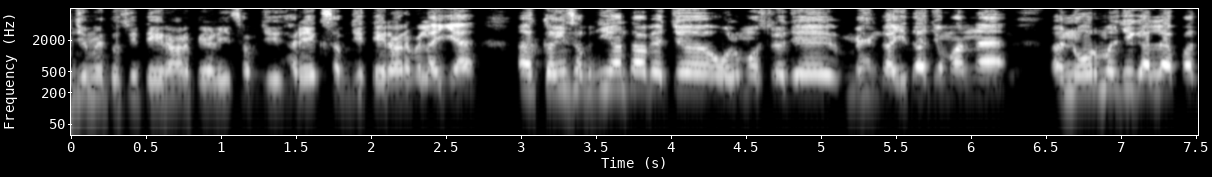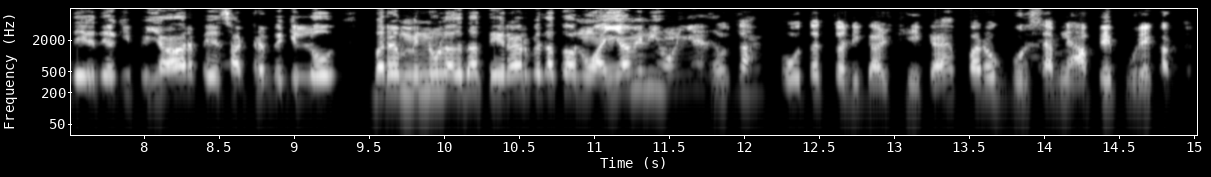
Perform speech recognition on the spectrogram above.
ਜਿਵੇਂ ਤੁਸੀਂ 13 ਰੁਪਏ ਵਾਲੀ ਸਬਜ਼ੀ ਹਰੇਕ ਸਬਜ਼ੀ 13 ਰੁਪਏ ਲਾਈ ਹੈ ਕਈ ਸਬਜ਼ੀਆਂ ਤਾਂ ਵਿੱਚ ਆਲਮੋਸਟ ਜੇ ਮਹਿੰਗਾਈ ਦਾ ਜ਼ਮਾਨਾ ਹੈ ਨੋਰਮਲ ਜੀ ਗੱਲ ਹੈ ਆਪਾਂ ਦੇਖਦੇ ਹਾਂ ਕਿ 50 ਰੁਪਏ 60 ਰੁਪਏ ਕਿਲੋ ਪਰ ਮੈਨੂੰ ਲੱਗਦਾ 13 ਰੁਪਏ ਤਾਂ ਤੁਹਾਨੂੰ ਆਈਆਂ ਵੀ ਨਹੀਂ ਹੋਣੀਆਂ ਉਹ ਤਾਂ ਉਹ ਤਾਂ ਤੁਹਾਡੀ ਗੱਲ ਠੀਕ ਹੈ ਪਰ ਉਹ ਗੁਰਸਾਹਿਬ ਨੇ ਆਪੇ ਪੂਰੇ ਕਰ ਦੇਣੇ।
